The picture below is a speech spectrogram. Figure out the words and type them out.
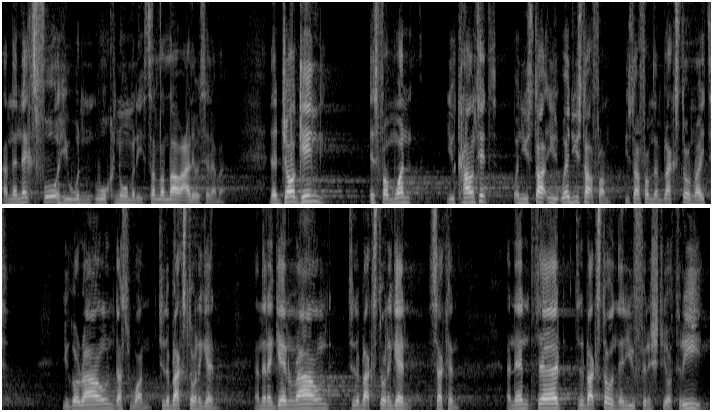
and the next four he wouldn't walk normally. Sallallahu alaihi wasallam. The jogging is from one. You count it when you start. You, where do you start from? You start from the black stone, right? You go round. That's one to the black stone again, and then again round to the black stone again. Second, and then third to the black stone. Then you finished your three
